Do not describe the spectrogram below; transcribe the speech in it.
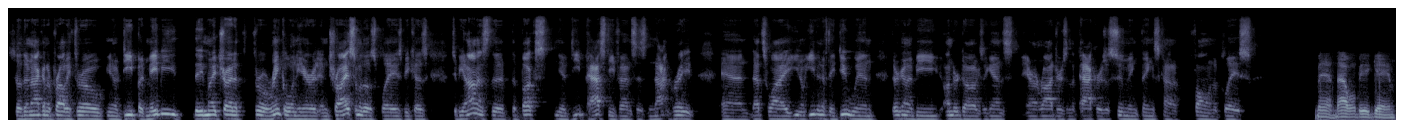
so they're not going to probably throw you know deep, but maybe they might try to throw a wrinkle in here and try some of those plays because to be honest, the the Bucks you know deep pass defense is not great, and that's why you know even if they do win, they're going to be underdogs against Aaron Rodgers and the Packers, assuming things kind of fall into place. Man, that will be a game.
